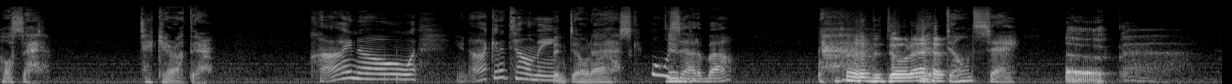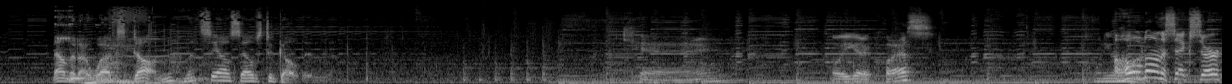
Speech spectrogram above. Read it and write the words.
All set. Take care out there. I know. You're not gonna tell me. Then don't ask. What was that about? the don't You ask. don't say. Now that our work's done, let's see ourselves to Galdin. Okay. Oh, you got a quest? What do you Uh, want? hold on a sec, sir.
